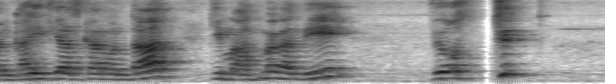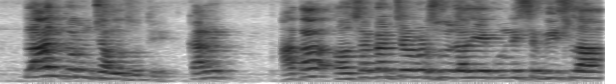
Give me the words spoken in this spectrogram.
पण काही इतिहासकार म्हणतात की महात्मा गांधी व्यवस्थित प्लान करून चालत होते. कारण आता असहकार चळवळ सुरू झाली एकोणीसशे वीस ला.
